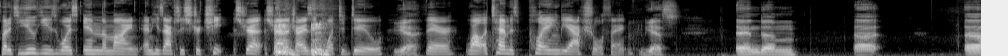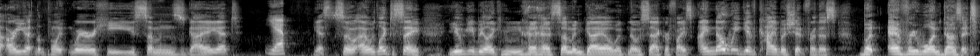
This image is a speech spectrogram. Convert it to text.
but it's Yugi's voice in the mind, and he's actually strate- stra- strategizing what to do Yeah. there, while Atem is playing the actual thing. Yes. And um uh uh are you at the point where he summons Gaia yet? Yep. Yes. So I would like to say Yugi be like "Hmm, summon Gaia with no sacrifice. I know we give Kaiba shit for this, but everyone does it.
